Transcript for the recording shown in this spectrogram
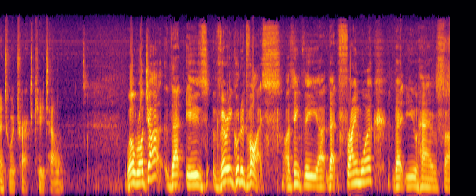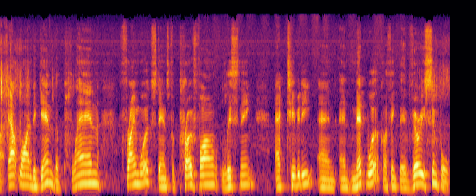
and to attract key talent? Well, Roger, that is very good advice. I think the uh, that framework that you have uh, outlined again, the plan framework stands for profile, listening, activity, and and network. I think they're very simple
